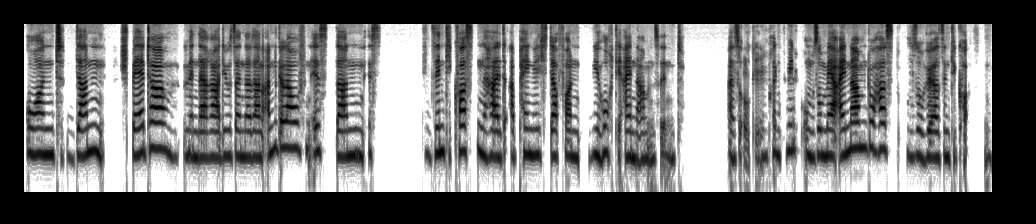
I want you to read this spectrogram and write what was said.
Und dann später, wenn der Radiosender dann angelaufen ist, dann ist, sind die Kosten halt abhängig davon, wie hoch die Einnahmen sind. Also okay. im Prinzip, umso mehr Einnahmen du hast, umso höher sind die Kosten.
